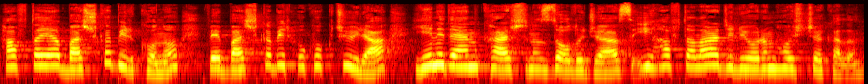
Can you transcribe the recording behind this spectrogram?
Haftaya başka bir konu ve başka bir hukukçuyla yeniden karşınızda olacağız. İyi haftalar diliyorum. Hoşçakalın.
